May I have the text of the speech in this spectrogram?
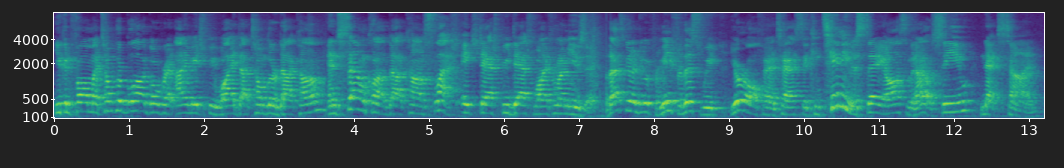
You can follow my Tumblr blog over at imhby.tumblr.com and soundcloud.com slash h-b-y for my music. But that's going to do it for me for this week. You're all fantastic. Continue to stay awesome and I'll see you next time.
